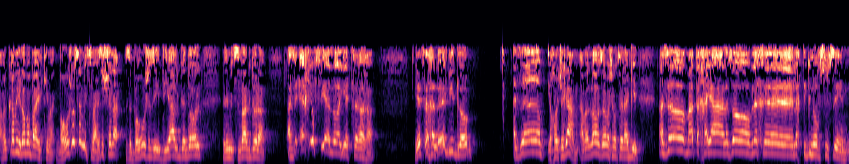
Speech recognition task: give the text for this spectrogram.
אבל קרבי לא בבית כמעט. ברור שהוא עושה מצווה, איזה שאלה? זה ברור שזה אידיאל גדול וזו מצווה גדולה. אז איך יופיע לו היצר הרע? יצר הרע לא יגיד לו, עזוב, יכול להיות שגם, אבל לא זה מה שאני רוצה להגיד. עזוב, מה אתה חייל, עזוב, לך, לך תגנוב סוסים.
